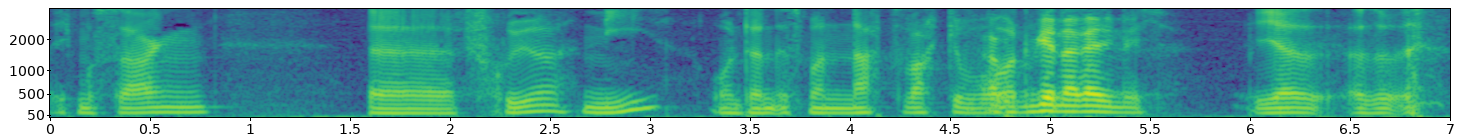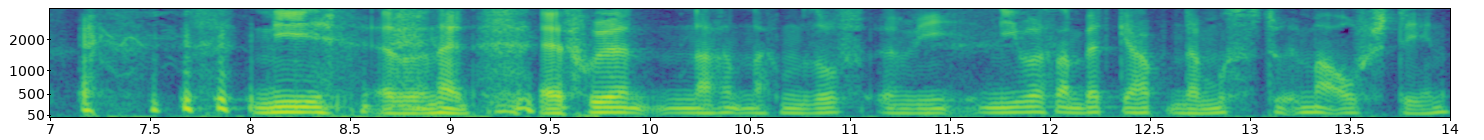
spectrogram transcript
ich muss sagen, äh, früher nie und dann ist man nachts wach Aber geworden. generell nicht. Ja, also nie, also nein, äh, früher nach, nach dem Suff irgendwie nie was am Bett gehabt und da musstest du immer aufstehen.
